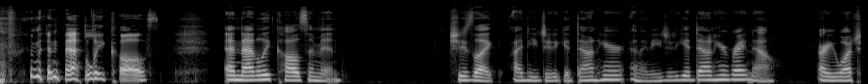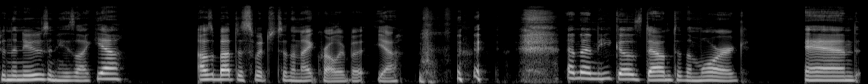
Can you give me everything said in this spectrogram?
and then Natalie calls. And Natalie calls him in. She's like, I need you to get down here and I need you to get down here right now. Are you watching the news? And he's like, Yeah. I was about to switch to the Nightcrawler, but yeah. and then he goes down to the morgue. And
